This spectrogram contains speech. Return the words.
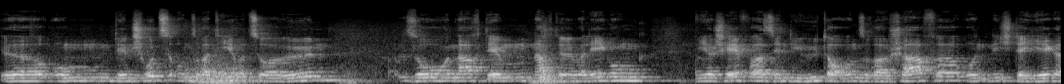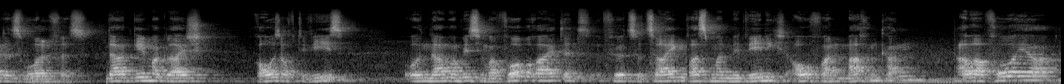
um den Schutz unserer Tiere zu erhöhen? So nach, dem, nach der Überlegung, wir Schäfer sind die Hüter unserer Schafe und nicht der Jäger des Wolfes. Da gehen wir gleich raus auf die Wies und da haben wir ein bisschen was vorbereitet, für zu zeigen, was man mit wenig Aufwand machen kann. Aber vorher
